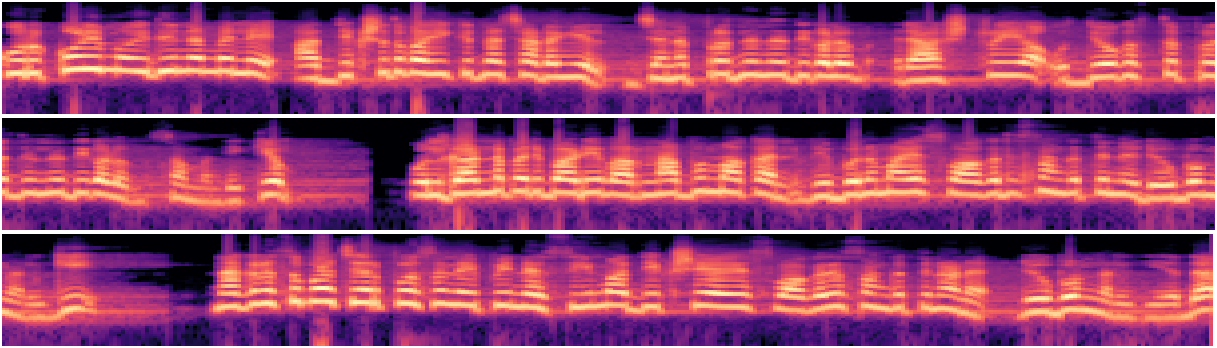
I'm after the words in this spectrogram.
Kurukkoli Moideen M L A അധ്യക്ഷത വഹിക്കുന്ന ചടങ്ങിൽ ജനപ്രതിനിധികളും രാഷ്ട്രീയ ഉദ്യോഗസ്ഥ പ്രതിനിധികളും സംബന്ധിക്കും. ഉദ്ഘാടന പരിപാടി വർണാഭമാക്കാൻ വിപുലമായ സ്വാഗത സംഘത്തിന് രൂപം നൽകി. നഗരസഭാ ചെയർപേഴ്സൺ എ പി നസീമ അധ്യക്ഷയായ സ്വാഗത സംഘത്തിനാണ് രൂപം നൽകിയത്.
